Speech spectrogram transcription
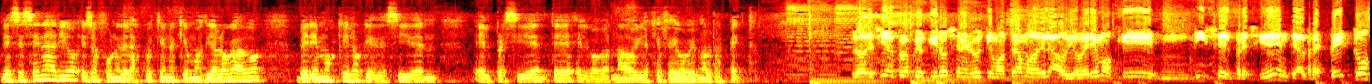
de ese escenario. Eso fue una de las cuestiones que hemos dialogado. Veremos qué es lo que deciden el presidente, el gobernador y el jefe de gobierno al respecto. Lo decía el propio Quirós en el último tramo del audio. Veremos qué mm, dice el presidente al respecto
